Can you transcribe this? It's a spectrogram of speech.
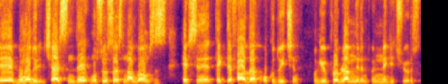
e, bu modül içerisinde unsur sırasından bağımsız hepsini tek defada okuduğu için bu gibi problemlerin önüne geçiyoruz.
